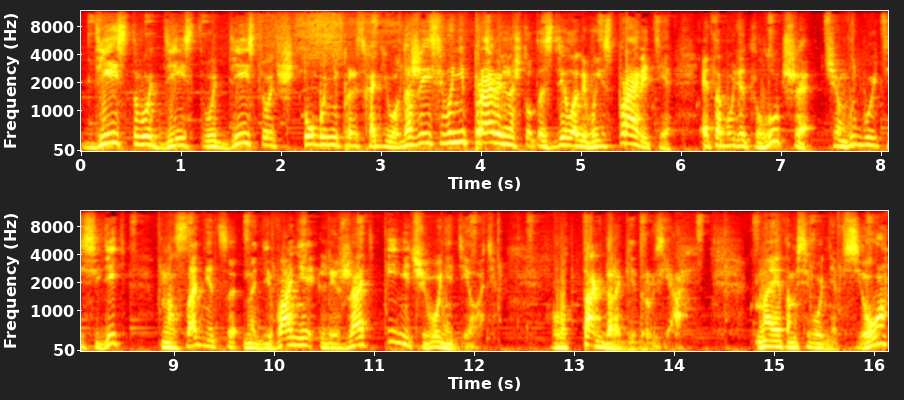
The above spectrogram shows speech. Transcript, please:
действовать, действовать, действовать, что бы ни происходило. Даже если вы неправильно что-то сделали, вы исправите. Это будет лучше, чем вы будете сидеть на заднице, на диване, лежать и ничего не делать. Вот так, дорогие друзья. На этом сегодня все.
